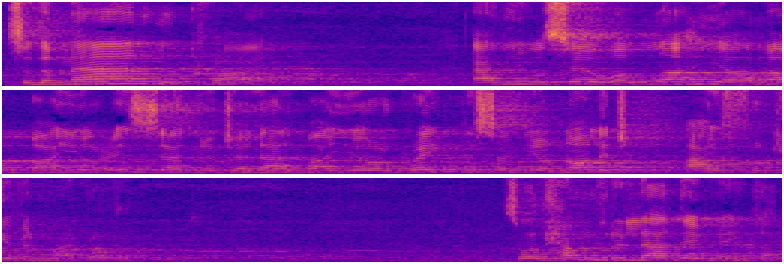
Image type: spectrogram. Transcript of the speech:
So the man will cry. And he will say, Wallahi ya Rabb, by your izzah and your jalal, by your greatness and your knowledge, I have forgiven my brother. So Alhamdulillah, they make up.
